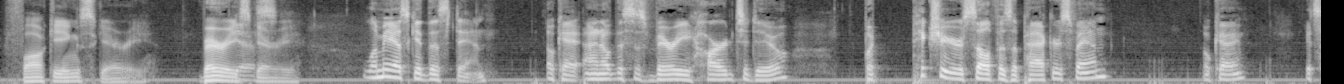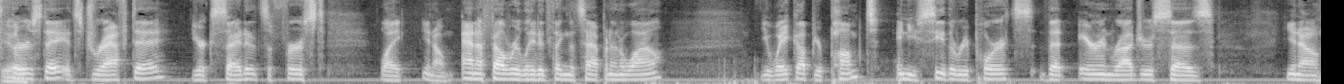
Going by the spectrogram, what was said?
fucking scary, very Yes. scary. Let me ask you this, Dan. Okay, I know this is very hard to do, but picture yourself as a Packers fan. Okay? It's Ew. Thursday, it's draft day. You're excited. It's the first like, you know, NFL related thing that's happened in a while. You wake up, you're pumped, and you see the reports that Aaron Rodgers says, you know,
